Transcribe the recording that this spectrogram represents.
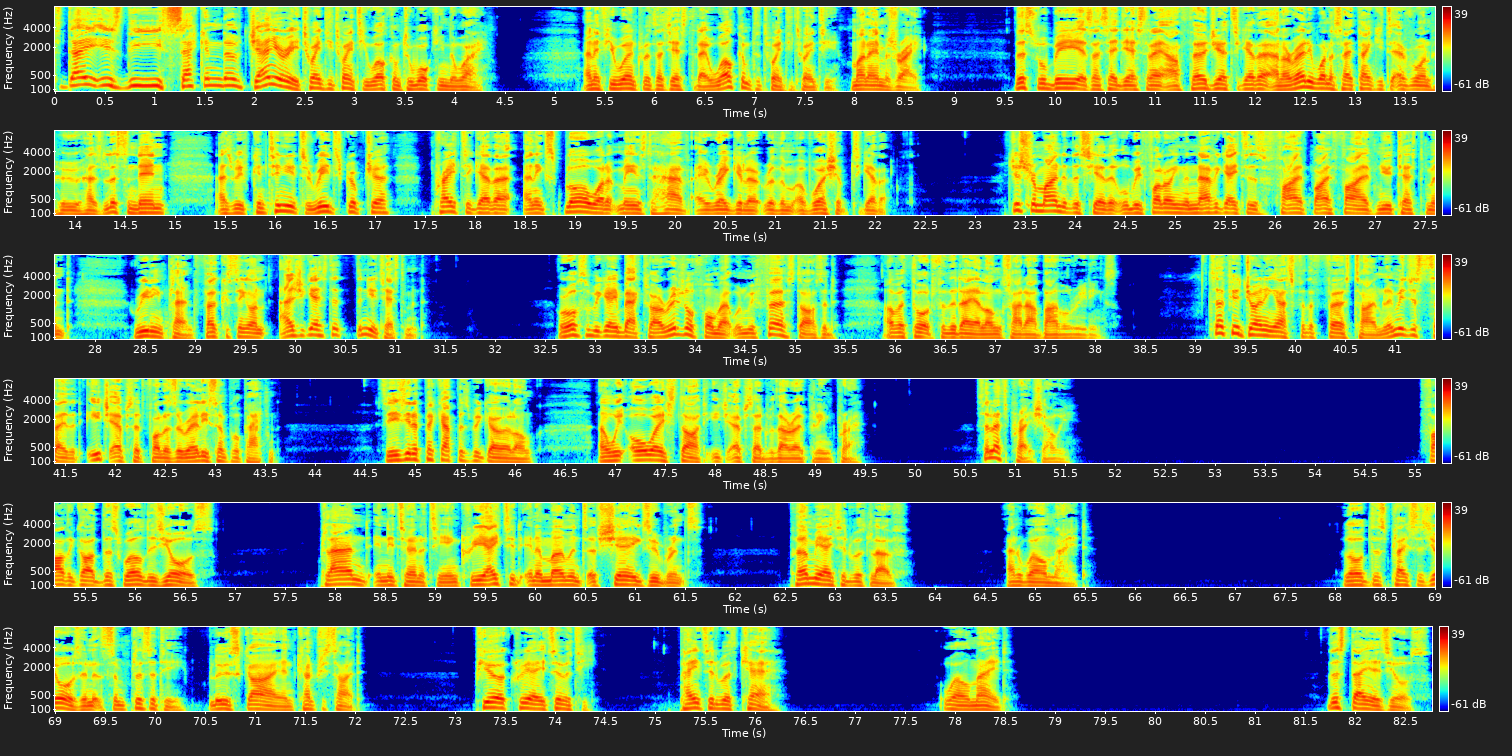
Today is the 2nd of January 2020. Welcome to Walking the Way. And if you weren't with us yesterday, welcome to 2020. My name is Ray. This will be, as I said yesterday, our third year together, and I really want to say thank you to everyone who has listened in as we've continued to read scripture, pray together, and explore what it means to have a regular rhythm of worship together. Just reminded this year that we'll be following the Navigator's 5x5 New Testament reading plan, focusing on, as you guessed it, the New Testament. We'll also be going back to our original format when we first started of a thought for the day alongside our Bible readings. So if you're joining us for the first time, let me just say that each episode follows a really simple pattern. It's easy to pick up as we go along, and we always start each episode with our opening prayer. So let's pray, shall we? Father God, this world is yours planned in eternity and created in a moment of sheer exuberance, permeated with love, and well made. Lord, this place is yours in its simplicity, blue sky and countryside, pure creativity, painted with care, well made. This day is yours,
